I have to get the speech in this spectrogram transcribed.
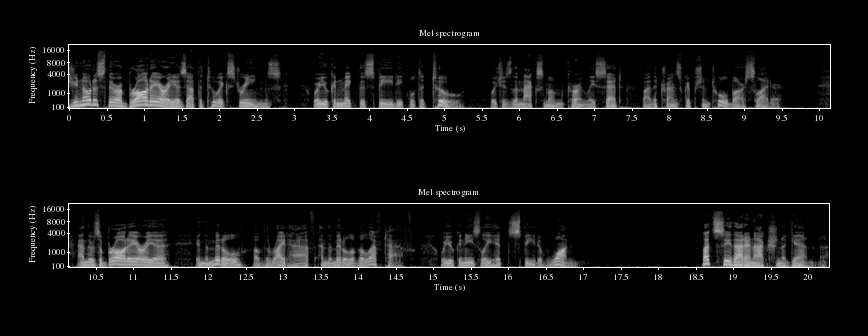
Did you notice there are broad areas at the two extremes where you can make the speed equal to 2, which is the maximum currently set by the transcription toolbar slider. And there's a broad area in the middle of the right half and the middle of the left half, where you can easily hit speed of 1. Let's see that in action again.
